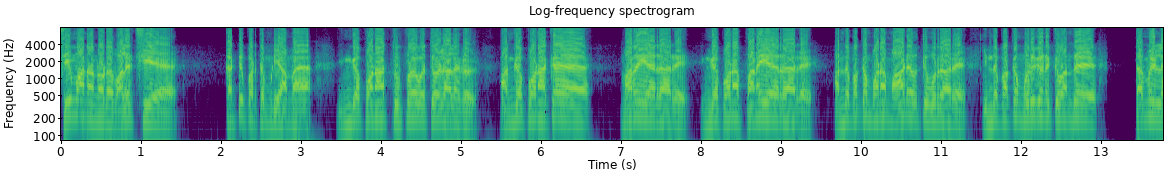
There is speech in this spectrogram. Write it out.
சீமானனோட வளர்ச்சியை கட்டுப்படுத்த முடியாம இங்க போனா துப்புரவு தொழிலாளர்கள் அங்க போனாக்க மரம் ஏறுறாரு இங்க போனா பனை ஏறுறாரு அந்த பக்கம் போனா மாடை ஊத்தி விடுறாரு இந்த பக்கம் முருகனுக்கு வந்து தமிழ்ல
